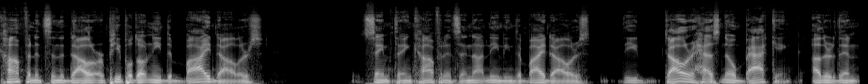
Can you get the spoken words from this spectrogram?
confidence in the dollar or people don't need to buy dollars. Same thing, confidence and not needing to buy dollars. The dollar has no backing other than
